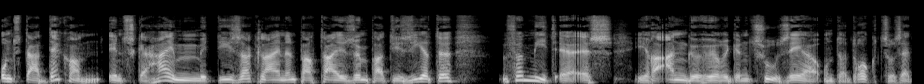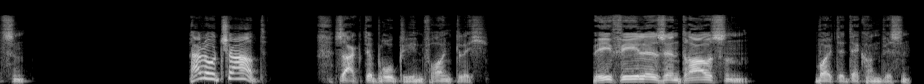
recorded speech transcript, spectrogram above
Und da Deckon insgeheim mit dieser kleinen Partei sympathisierte, vermied er es, ihre Angehörigen zu sehr unter Druck zu setzen. Hallo, Chart, sagte Brooklyn freundlich. Wie viele sind draußen? wollte Deckon wissen.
